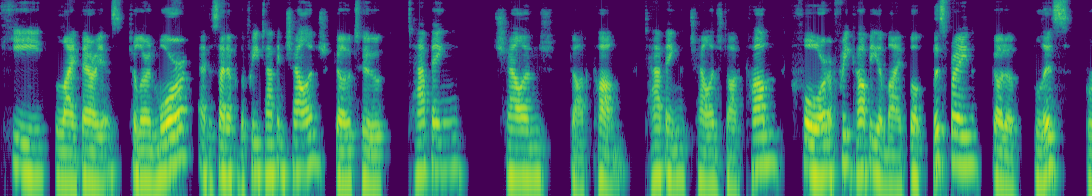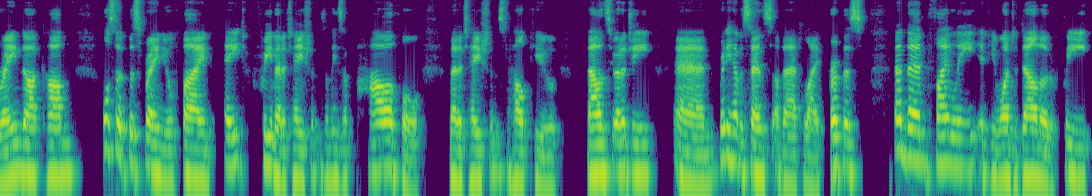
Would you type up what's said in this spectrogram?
key life areas. To learn more and to sign up for the free tapping challenge, go to tappingchallenge.com. Tappingchallenge.com. For a free copy of my book, Bliss Brain, go to blissbrain.com. Also at Bliss Brain, you'll find eight free meditations, and these are powerful meditations to help you balance your energy and really have a sense of that life purpose. And then finally, if you want to download a free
